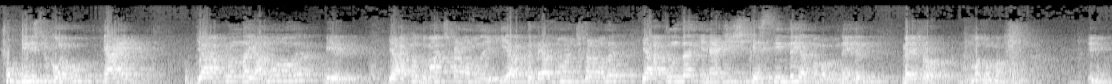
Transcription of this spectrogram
Çok geniş bir konu bu. Yani yaktığında yanmamalı, bir. Yaktığında duman çıkarmamalı, iki. Yaktığında beyaz duman çıkarmalı. Yaktığında enerji işi kestiğinde yanmamalı. Nedir? Metro. Olmaz olmak zorunda. Değil mi?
